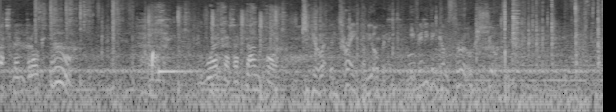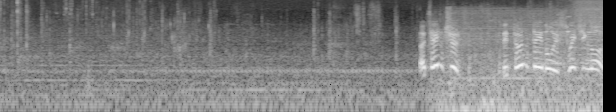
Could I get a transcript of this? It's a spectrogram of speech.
Watchmen broke through. Oh, the workers are done for. Keep your weapon trained on the opening. If anything comes through, shoot. Attention! The turntable is switching on.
